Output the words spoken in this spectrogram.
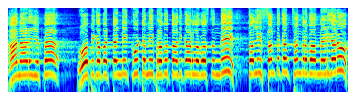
ఆనాడు చెప్పా ఓపిక పట్టండి కూటమి ప్రభుత్వ అధికారంలోకి వస్తుంది. తొలి సంతకం చంద్రబాబు నాయుడు గారు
